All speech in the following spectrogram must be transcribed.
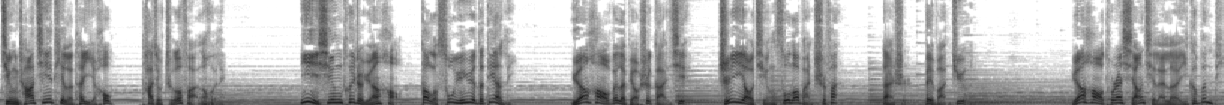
警察接替了他以后，他就折返了回来。一星推着袁浩到了苏云月的店里，袁浩为了表示感谢，执意要请苏老板吃饭，但是被婉拒了。袁浩突然想起来了一个问题，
